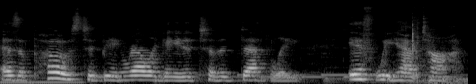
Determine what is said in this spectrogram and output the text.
as opposed to being relegated to the deathly if we have time.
